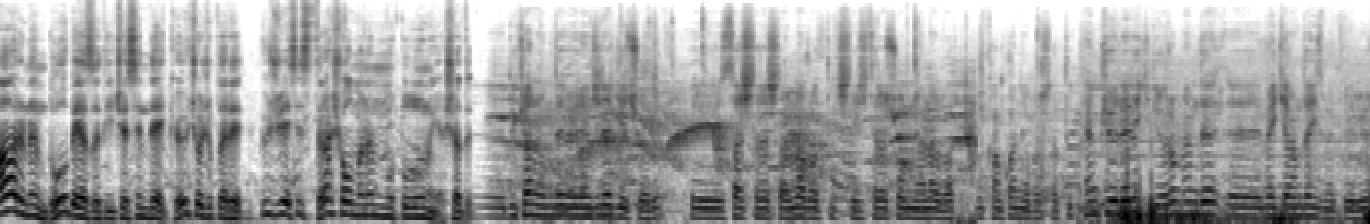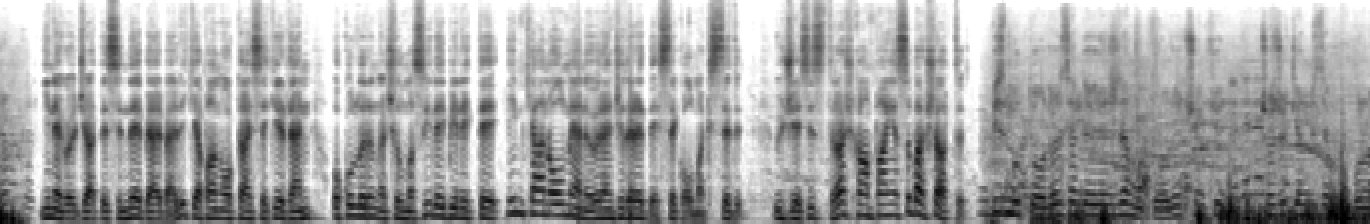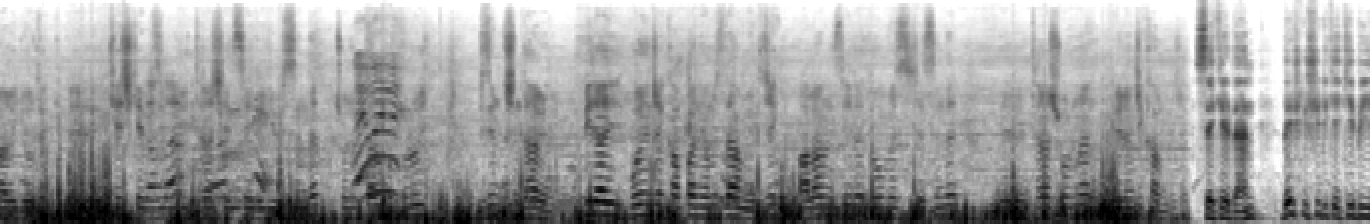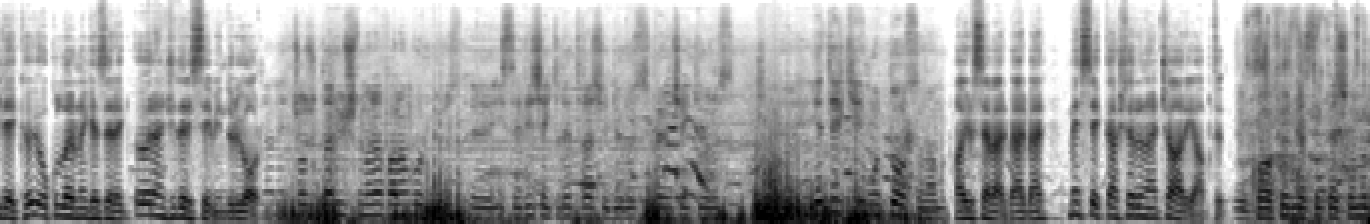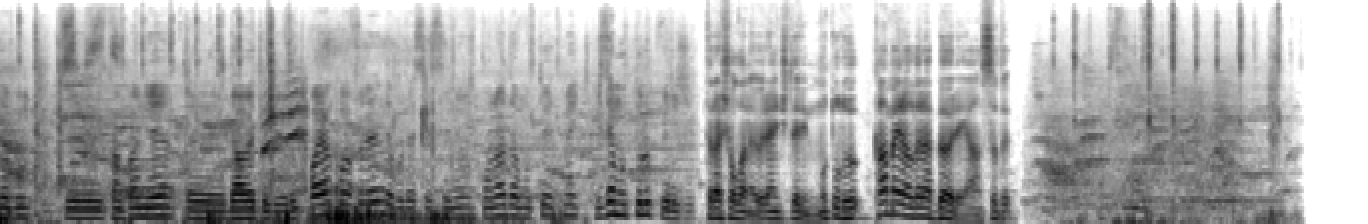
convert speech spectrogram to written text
Ağrı'nın Doğu Beyazıt ilçesinde köy çocukları ücretsiz tıraş olmanın mutluluğunu yaşadı. Ee, Dükkan önünde öğrenciler geçiyordu. Ee, saç tıraşlarına baktık işte hiç tıraş olmayanlar var. Bu kampanya başlattık. Hem köylere gidiyorum hem de e, mekanımda hizmet veriyorum. İnegöl Caddesi'nde berberlik yapan Oktay Sekir'den okulların açılmasıyla birlikte imkanı olmayan öğrencilere destek olmak istedi. Ücretsiz tıraş kampanyası başlattı. Biz mutlu oluyoruz hem de öğrenciler mutlu oluyor. Çünkü çocukken biz de bunları gördük. Keşke bizi bir tıraş etseydi gibisinden. Çocukların mutluluğu bizim için daha önemli. Bir ay boyunca kampanyamız devam edecek. Allah'ın izniyle Doğu Beyazıt ilçesinde e, tıraş olmayan öğrenci kalmayacak. Sekir'den 5 kişilik ekibiyle köy okullarını gezerek öğrencileri sevindiriyor. Yani çocukları 3 numara falan vurmuyoruz. Ee, istediği şekilde tıraş ediyoruz, fön çekiyoruz. Ee, yeter ki mutlu olsunlar. Hayırsever berber meslektaşlarına çağrı yaptı. Ee, Kuaför meslektaşlarımı da bu e, kampanyaya e, davet ediyorum. Bayan kuaförlerini de burada sesleniyoruz. Onları da mutlu etmek bize mutluluk verecek. Tıraş olan öğrencilerin mutluluğu kameralara böyle yansıdı.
